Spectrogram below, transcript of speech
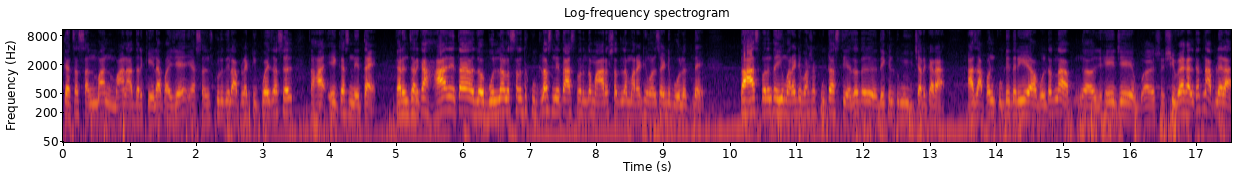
त्याचा सन्मान मान आदर केला पाहिजे. या संस्कृतीला आपल्याला टिकवायचं असेल तर हा एकच नेता आहे. कारण जर का हा नेता जर बोलला नसता तर कुठलाच नेता आजपर्यंत महाराष्ट्रातल्या मराठी माणसासाठी बोलत नाही. तर आजपर्यंत ही मराठी भाषा कुठं असते याचा तर देखील तुम्ही विचार करा. आज आपण कुठेतरी बोलतात ना हे जे शिव्या घालतात ना आपल्याला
